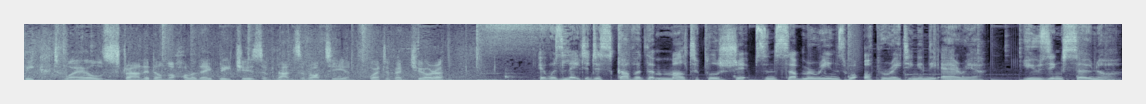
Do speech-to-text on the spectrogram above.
beaked whales stranded on the holiday beaches of Lanzarote and Fuerteventura. It was later discovered that multiple ships and submarines were operating in the area, using sonar,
